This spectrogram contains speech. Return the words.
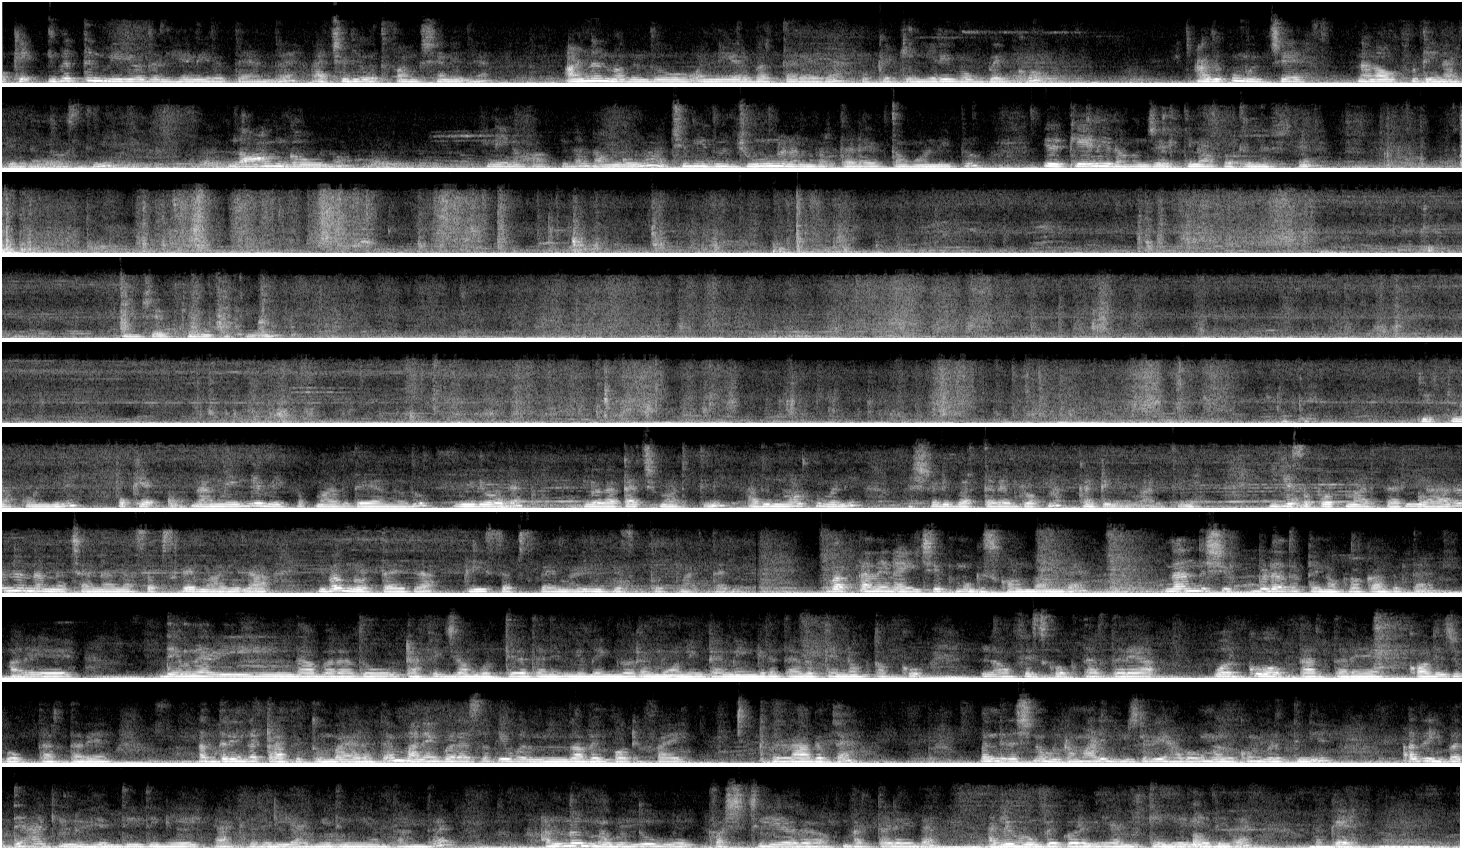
ಓಕೆ ಇವತ್ತಿನ ವಿಡಿಯೋದಲ್ಲಿ ಏನಿರುತ್ತೆ ಅಂದರೆ ಆ್ಯಕ್ಚುಲಿ ಇವತ್ತು ಫಂಕ್ಷನ್ ಇದೆ. ಅಣ್ಣನ ಮಗಂದು ಒನ್ ಇಯರ್ ಬರ್ತಾರೆ ಇದೆ ಓಕೆ ಕೆಂಗೇರಿಗೆ ಹೋಗಬೇಕು. ಅದಕ್ಕೂ ಮುಂಚೆ ನಾನು ಔಟ್ಪುಟ್ ಏನು ಹಾಕಿದ್ದೀನಿ ತೋರಿಸ್ತೀನಿ. ಲಾಂಗ್ ಗೌನು ಇನ್ನೇನು ಹಾಕಿಲ್ಲ. ಲಾಂಗ್ ಗೌನು ಆ್ಯಕ್ಚುಲಿ ಇದು ಜೂನ್ ನನ್ನ ಬರ್ತಡೇ ತೊಗೊಂಡಿದ್ದು. ಇದಕ್ಕೇನಿಲ್ಲ, ಒಂದು ಜರ್ಕಿನ ಹಾಕೋತೀನಿ ಅಷ್ಟೇ ಜರ್ಕಿನ್ ಹಾಕೋತೀನಿ ಓಕೆ ಜರ್ಕಿನ್ ಹಾಕ್ಕೊಂಡಿದ್ದೀನಿ ಓಕೆ ನಾನು ಹೆಂಗೆ ಮೇಕಪ್ ಮಾಡಿದೆ ಅನ್ನೋದು ವಿಡಿಯೋ ಇದೆ. ಇವಾಗ ಅಟ್ಯಾಚ್ ಮಾಡ್ತೀನಿ. ಅದನ್ನ ನೋಡ್ಕೊಂಡು ಬನ್ನಿ. ಅಷ್ಟಡಿ ಬರ್ತಡೇ ಬ್ಲಾಗ್ನ ಕಂಟಿನ್ಯೂ ಮಾಡ್ತೀನಿ. ಹೀಗೆ ಸಪೋರ್ಟ್ ಮಾಡ್ತಾರೆ. ಯಾರೆಲ್ಲ ನನ್ನ ಚಾನಲ್ನ ಸಬ್ಸ್ಕ್ರೈಬ್ ಮಾಡಿಲ್ಲ, ಇವಾಗ ನೋಡ್ತಾ ಇದ್ದೀರಾ ಪ್ಲೀಸ್ ಸಬ್ಸ್ಕ್ರೈಬ್ ಮಾಡಿ ಹೀಗೆ ಸಪೋರ್ಟ್ ಮಾಡ್ತಾರೆ. ಇವಾಗ ತಾನೇ ನೈಟ್ ಶಿಫ್ಟ್ ಮುಗಿಸ್ಕೊಂಡು ಬಂದೆ. ನಂದು ಶಿಫ್ಟ್ ಬಿಡೋದು ಟೆನ್ ಓ ಕ್ಲಾಕ್ ಆಗುತ್ತೆ. ಆದರೆ ದೇವನಹಳ್ಳಿಯಿಂದ ಬರೋದು ಟ್ರಾಫಿಕ್ ಜಾಮ್ ಗೊತ್ತಿರುತ್ತೆ ನಿಮಗೆ, ಬೆಂಗಳೂರಲ್ಲಿ ಮಾರ್ನಿಂಗ್ ಟೈಮ್ ಹೆಂಗಿರುತ್ತೆ ಅದು ಟೆನ್ ಓ ಕ್ಲಾಕು ಆಫೀಸ್ಗೆ ಹೋಗ್ತಾ ಇರ್ತಾರೆ ವರ್ಕು ಹೋಗ್ತಾ ಇರ್ತಾರೆ ಕಾಲೇಜಿಗೆ ಹೋಗ್ತಾ ಇರ್ತಾರೆ. ಅದರಿಂದ ಟ್ರಾಫಿಕ್ ತುಂಬ ಇರುತ್ತೆ. ಮನೆಗೆ ಬರೋ ಸತಿ ಒಂದು ಲೆವೆನ್ ಫಾರ್ಟಿ ಫೈವ್ ಎಲ್ಲ ಆಗುತ್ತೆ. ಬಂದಿದ ತಕ್ಷಣ ಊಟ ಮಾಡಿ ಯೂಸಲಿ ಯಾವಾಗ ಮಲ್ಕೊಂಡು ಬಿಡ್ತೀನಿ. ಆದರೆ ಇವತ್ತು ಯಾಕೆ ಇನ್ನೂ ಎದ್ದಿದ್ದೀನಿ? ಯಾಕೆ ರೆಡಿ ಆಗಿದ್ದೀನಿ ಅಂತ ಅಂದರೆ, ಅಣ್ಣನ ಮಗಂದು ಫಸ್ಟ್ ಇಯರ್ ಬರ್ತಡೇ ಇದೆ. ಅಲ್ಲಿಗೆ ಹೋಗಬೇಕು ರೆಡಿಯಾಗಿ ಕೆಂಗೇರಿಯಲ್ಲಿದೆ. ಓಕೆ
